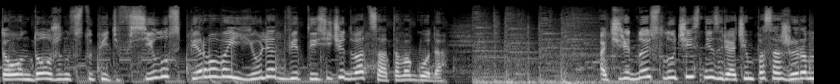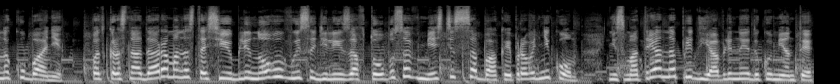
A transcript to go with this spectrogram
то он должен вступить в силу с 1 июля 2020 года. Очередной случай с незрячим пассажиром на Кубани. Под Краснодаром Анастасию Блинову высадили из автобуса вместе с собакой-проводником, несмотря на предъявленные документы.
